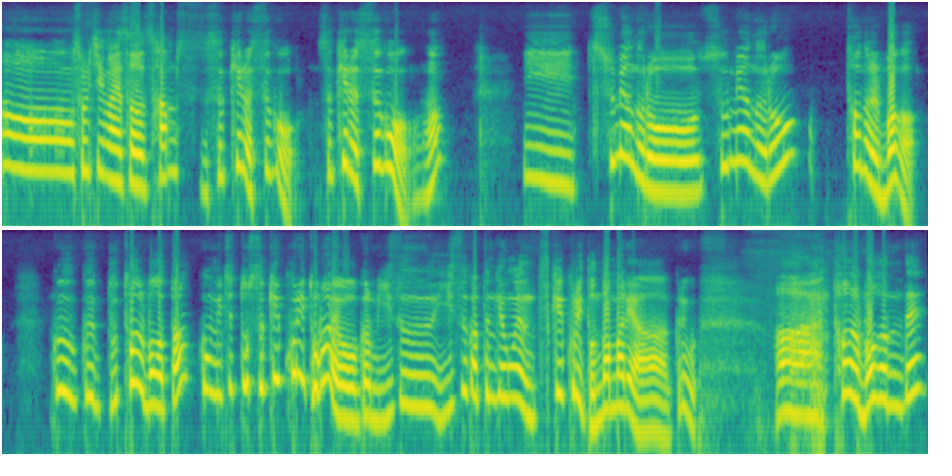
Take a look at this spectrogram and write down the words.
어, 솔직히 말해서 3 스킬을 쓰고, 스킬을 쓰고, 어? 이 수면으로, 수면으로 턴을 먹어. 그, 그, 두 턴을 먹었다? 그럼 이제 또 스킬 쿨이 돌아요. 그럼 이스, 이스 같은 경우에는 스킬 쿨이 돈단 말이야. 그리고, 아, 턴을 먹었는데,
